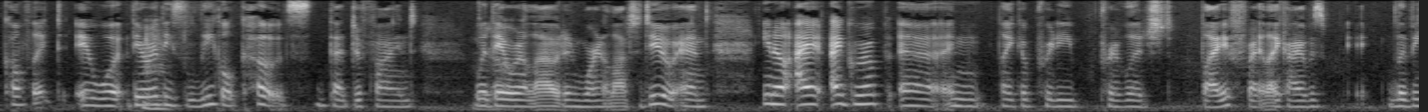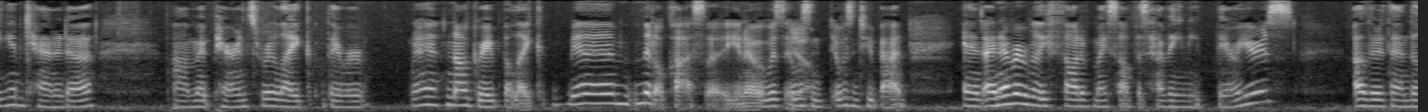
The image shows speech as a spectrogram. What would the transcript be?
conflict it was there mm-hmm. were these legal codes that defined what yeah. they were allowed and weren't allowed to do and you know i i grew up uh, in like a pretty privileged life right like i was living in canada um, my parents were like they were eh, not great but like eh, middle class uh, you know it was it yeah. wasn't it wasn't too bad and i never really thought of myself as having any barriers other than the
